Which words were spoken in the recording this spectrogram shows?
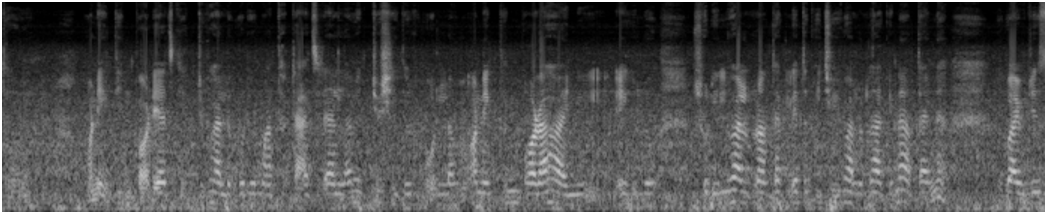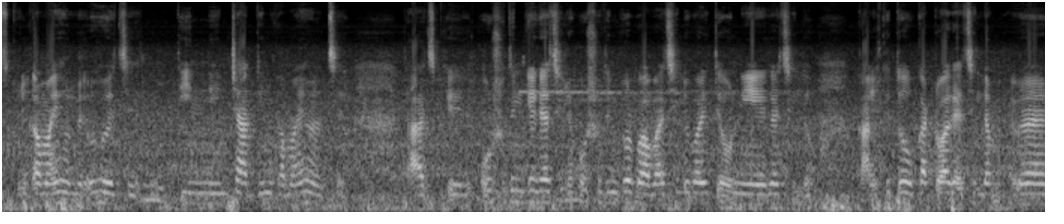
তো অনেক দিন পরে আজকে একটু ভালো করে মাথাটা আঁচড়ালাম, একটু সিঁদুর পরলাম। অনেক দিন হয়নি, এগুলো শরীর ভালো না থাকলে তো কিছুই ভালো থাকে না, তাই না? বাইরে স্কুল কামাই হলে হয়েছে, তিন দিন, চার দিন কামাই হয়েছে। আজকে পরশু দিনকে গেছিল পরশু দিনকে ওর বাবা ছিল বাড়িতে, ও নিয়ে গেছিল। কালকে তো কাটোয়া গেছিলাম, এবার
